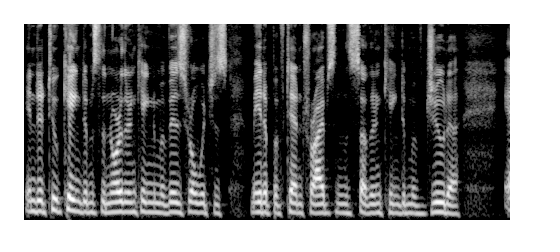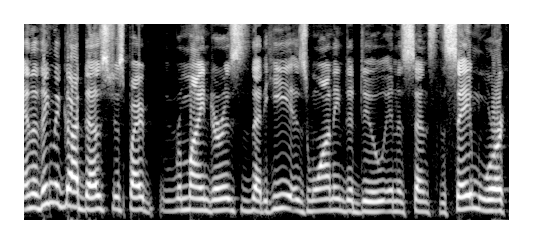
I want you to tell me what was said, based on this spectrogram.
into two kingdoms the northern kingdom of Israel, which is made up of 10 tribes, and the southern kingdom of Judah. And the thing that God does, just by reminder, is that He is wanting to do, in a sense, the same work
